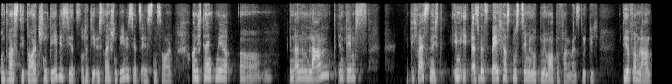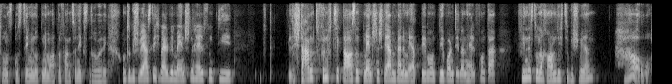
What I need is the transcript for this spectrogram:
und was die deutschen Babys jetzt oder die österreichischen Babys jetzt essen sollen. Und ich denke mir, ähm, in einem Land, in dem es, ich weiß nicht, im, also wenn du Pech hast, musst du zehn Minuten mit dem Auto fahren. Wenn du wirklich dir vom Land wohnst, musst du zehn Minuten mit dem Auto fahren zur nächsten Drogerie. Und du beschwerst dich, weil wir Menschen helfen, die Stand 50.000 Menschen sterben bei einem Erdbeben und wir wollen denen helfen und da findest du noch Raum, dich zu beschweren? How?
